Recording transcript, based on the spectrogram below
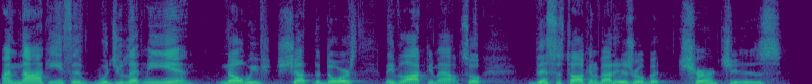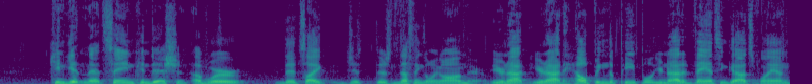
I'm knocking. He said, Would you let me in? No, we've shut the doors. They've locked him out. So this is talking about Israel, but churches can get in that same condition of where it's like just there's nothing going on there. You're not you're not helping the people, you're not advancing God's plan.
